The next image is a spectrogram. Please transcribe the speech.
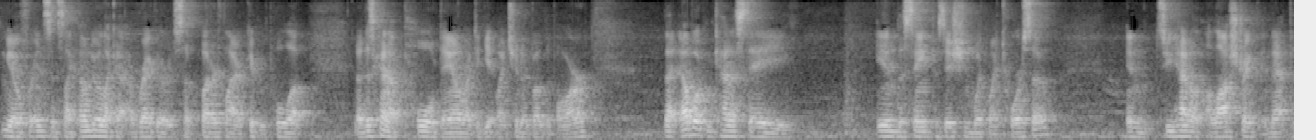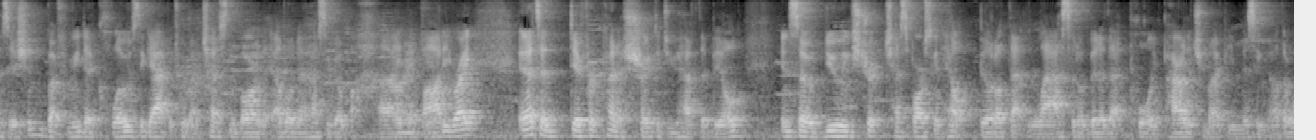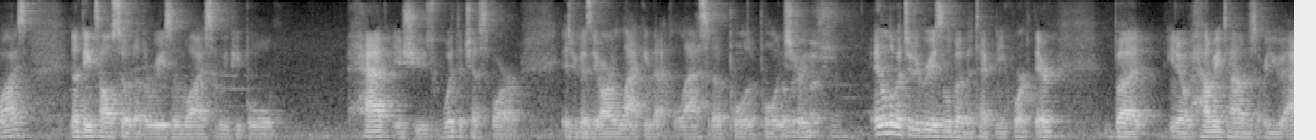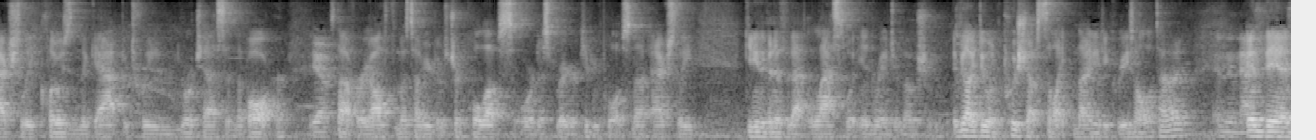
you know, for instance, like I'm doing like a, a regular butterfly or kipping pull up, and I just kind of pull down right to get my chin above the bar, that elbow can kind of stay in the same position with my torso. And so you have a, a, lot of strength in that position, but for me to close the gap between my chest and the bar, the elbow now has to go behind right. the body, right? And that's a different kind of strength that you have to build. And so doing strict chest bars can help build up that last little bit of that pulling power that you might be missing otherwise. And I think it's also another reason why so many people have issues with the chest bar is because they are lacking that last little pull and pulling strength. And a little bit to degrees, a little bit of a technique work there. But you know, how many times are you actually closing the gap between your chest and the bar? Yeah. It's not very often. Most of the time you're doing strict pull ups or just regular kipping pull ups, not actually getting the benefit of that last little in range of motion. It'd be like doing push ups to like 90 degrees all the time. And then, and then,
